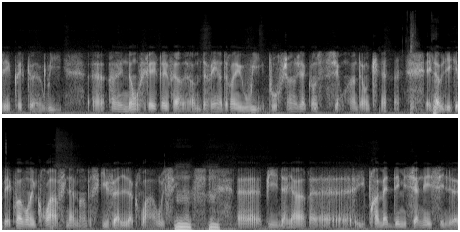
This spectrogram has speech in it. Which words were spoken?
dire que, oui, un non-référendum deviendra un oui pour changer la Constitution. Hein. donc, et là, les Québécois vont le croire finalement parce qu'ils veulent le croire aussi. Hein. Mm, mm. puis d'ailleurs, ils promettent démissionner si le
